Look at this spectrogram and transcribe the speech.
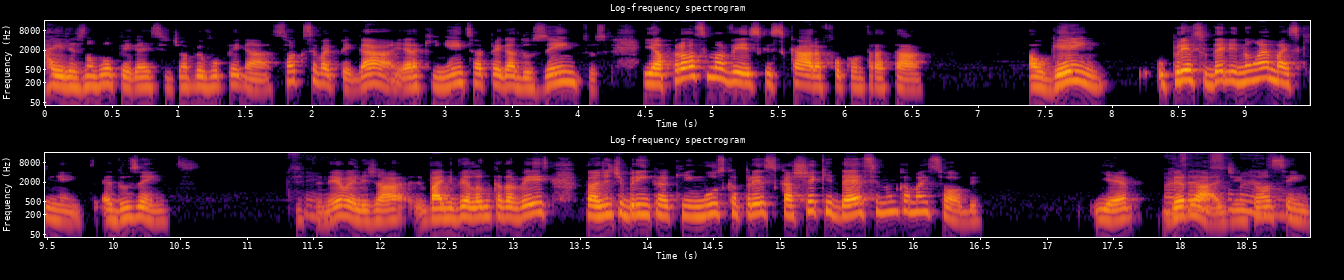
Ah, eles não vão pegar esse job, eu vou pegar. Só que você vai pegar, era 500, vai pegar 200, e a próxima vez que esse cara for contratar alguém, o preço dele não é mais 500, é 200. Sim. Entendeu? Ele já vai nivelando cada vez. A gente brinca aqui em música, preço, cachê que desce nunca mais sobe. E é Mas é verdade. É então, assim,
